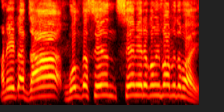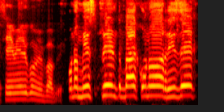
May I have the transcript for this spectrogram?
মানে এটা যা বলতেছেন সেম এরকমই পাবে তো ভাই? সেম এরকমই পাবে। কোনো মিসপ্রিন্ট বা কোনো রিজেক্ট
